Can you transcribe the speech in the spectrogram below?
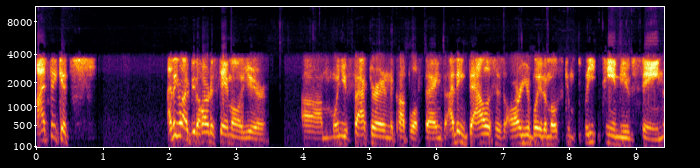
I think it's, I think it might be the hardest game all year. Um, when you factor in a couple of things, I think Dallas is arguably the most complete team you've seen.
